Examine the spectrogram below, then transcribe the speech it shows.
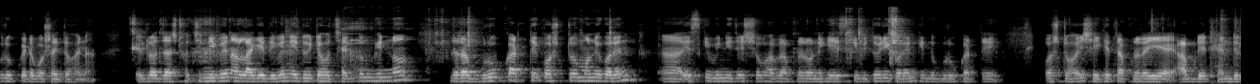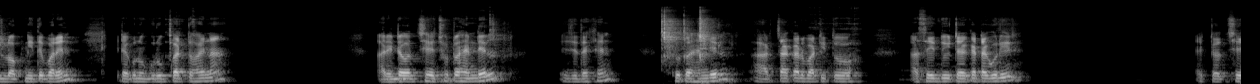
গ্রুপ কেটে বসাইতে হয় না। এগুলো জাস্ট হচ্ছে নেবেন আর লাগিয়ে দিবেন। এই দুইটা হচ্ছে একদম ভিন্ন। যারা গ্রুপ কাটতে কষ্ট মনে করেন এসকেবি নিজস্বভাবে আপনারা অনেকে এসকেবি তৈরি করেন, কিন্তু গ্রুপ কাটতে কষ্ট হয়, সেই ক্ষেত্রে আপনারা এই আপডেট হ্যান্ডেল লক নিতে পারেন। এটা কোনো গ্রুপ কাটতে হয় না। আর এটা হচ্ছে ছোট হ্যান্ডেল এই যে দেখেন ছোট হ্যান্ডেল আর চাকার বাটি তো আছে দুইটা ক্যাটাগরির একটা হচ্ছে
